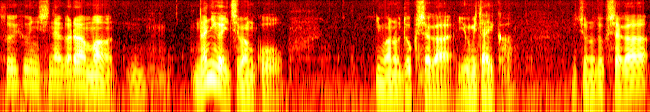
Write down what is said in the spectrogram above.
そういうふうにしながら、まあ、何が一番こう今の読者が読みたいかうちの読者が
